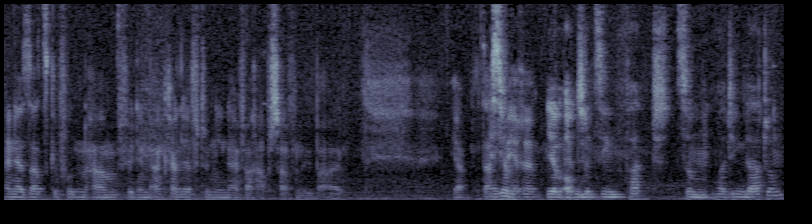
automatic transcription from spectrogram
einen Ersatz gefunden haben für den Ankerlift und ihn einfach abschaffen überall. Ja, das ich hab, wäre. Ich habe auch einen witzigen Fakt zum heutigen Datum.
